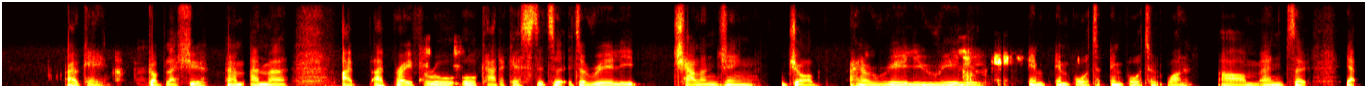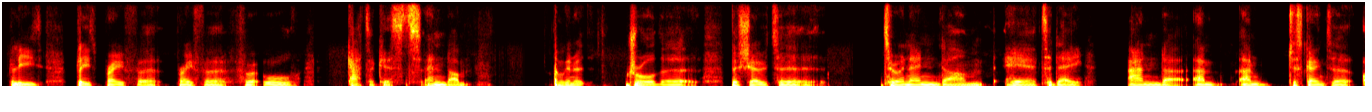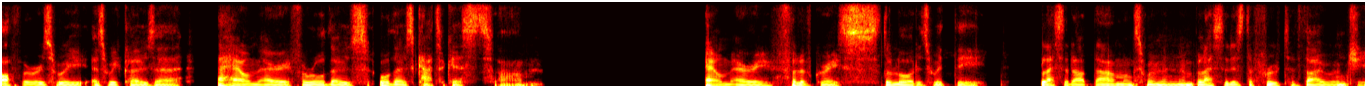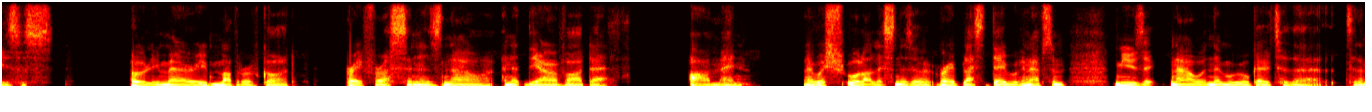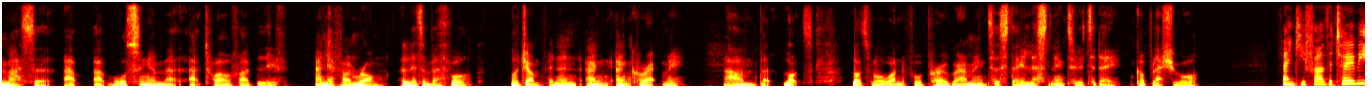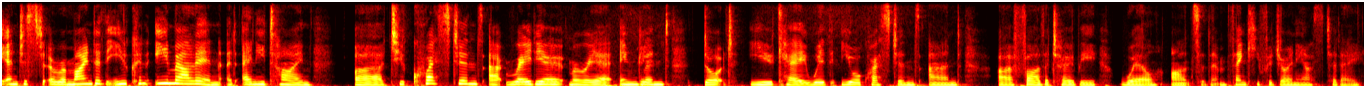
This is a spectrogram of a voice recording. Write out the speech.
Okay, God bless you. Um, and uh, I I pray for all all catechists. It's a it's a really challenging job and a really really Im- important important one. Um, and so yeah, please please pray for pray for for all catechists. And um, I'm going to draw the the show to to an end um, here today, and uh, I'm I'm just going to offer as we as we close a a Hail Mary for all those all those catechists. Um, Hail Mary, full of grace, the Lord is with thee. Blessed art thou amongst women, and blessed is the fruit of thy womb, Jesus. Holy Mary, Mother of God, pray for us sinners now and at the hour of our death. Amen. And I wish all our listeners a very blessed day. We're going to have some music now, and then we will go to the to the mass at, at, at Walsingham at, at twelve, I believe. And if I'm wrong, Elizabeth will will jump in and, and, and correct me. Um, but lots lots more wonderful programming to stay listening to today. God bless you all. Thank you, Father Toby. And just a reminder that you can email in at any time uh, to questions at radiomariaengland.uk with your questions, and uh, Father Toby will answer them. Thank you for joining us today.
